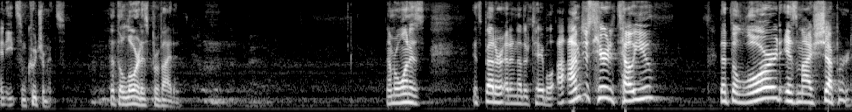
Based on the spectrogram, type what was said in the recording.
and eat some accoutrements that the Lord has provided. Number one is it's better at another table. I'm just here to tell you that the Lord is my shepherd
